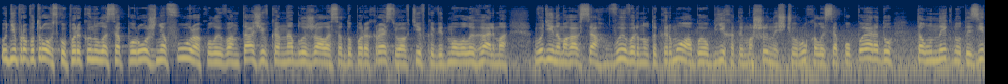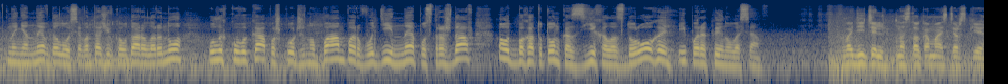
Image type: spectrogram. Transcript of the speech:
У Дніпропетровську перекинулася порожня фура. Коли вантажівка наближалася до перехрестю, автівки відмовили гальма. Водій намагався вивернути кермо, аби об'їхати машини, що рухалися попереду, та уникнути зіткнення не вдалося. Вантажівка ударила Рено. У легковика пошкоджено бампер. Водій не постраждав. А от багатотонка з'їхала з дороги і перекинулася. Водитель настолько мастерски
